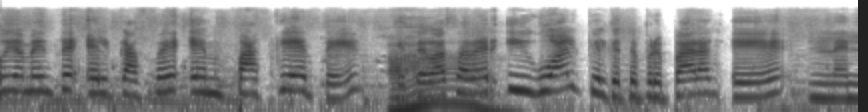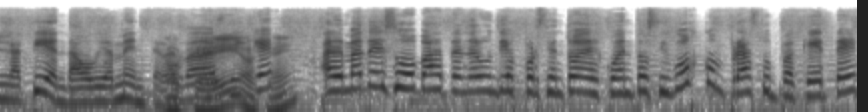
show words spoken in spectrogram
obviamente, el café en paquete, que te vas a ver igual que el que te preparan eh, en, la tienda, obviamente, ¿verdad? Así que, además de eso, vas a tener un 10% de descuento si vos compras tu paquete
